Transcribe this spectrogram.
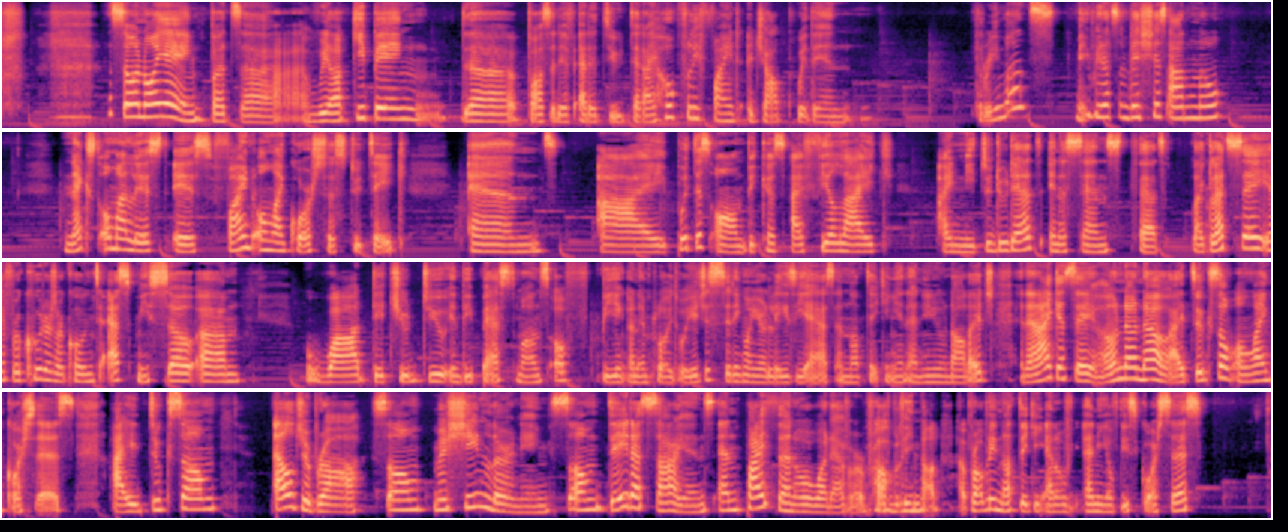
it's so annoying. But uh, we are keeping the positive attitude that I hopefully find a job within three months. Maybe that's ambitious. I don't know. Next on my list is find online courses to take, and I put this on because I feel like I need to do that in a sense that, like, let's say if recruiters are going to ask me, so, um, what did you do in the past months of being unemployed? Were you just sitting on your lazy ass and not taking in any new knowledge? And then I can say, oh no, no, I took some online courses. I took some algebra, some machine learning, some data science, and Python or whatever. Probably not. I'm probably not taking any of, any of these courses.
